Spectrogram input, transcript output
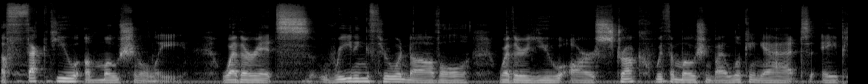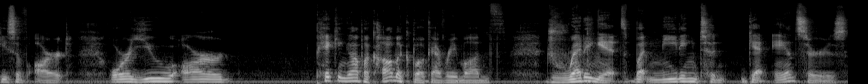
affect you emotionally, whether it's reading through a novel, whether you are struck with emotion by looking at a piece of art, or you are picking up a comic book every month, dreading it, but needing to get answers,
